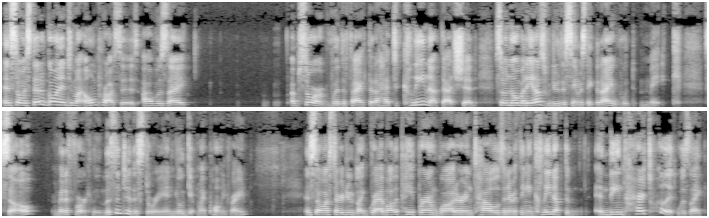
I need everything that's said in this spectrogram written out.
And so instead of going into my own process, I was like, absorbed with the fact that I had to clean up that shit so nobody else would do the same mistake that I would make. So, metaphorically, listen to this story and you'll get my point, right? And so I started to like grab all the paper and water and towels and everything and clean up the and the entire toilet was like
